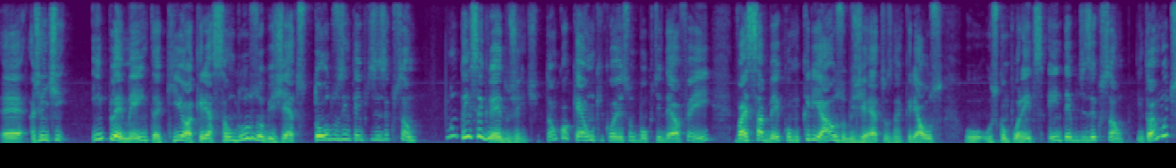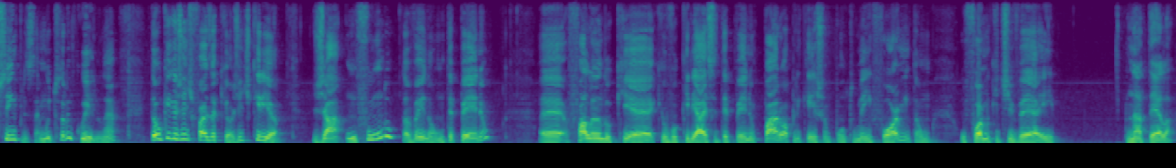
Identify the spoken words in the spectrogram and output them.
É, a gente implementa aqui ó, a criação dos objetos todos em tempo de execução. Não tem segredo, gente. Então qualquer um que conheça um pouco de Delphi aí vai saber como criar os objetos, né? criar os, os componentes em tempo de execução. Então é muito simples, é muito tranquilo. Né? Então o que, que a gente faz aqui? Ó? A gente cria já um fundo, tá vendo? Um tPanel, é, falando que, é, que eu vou criar esse tPanel para o application.mainForm, então o form que tiver aí na tela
